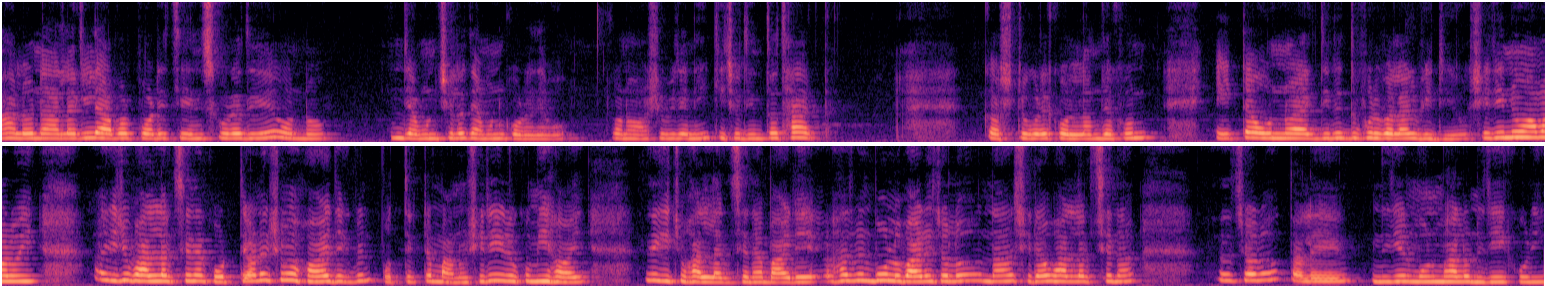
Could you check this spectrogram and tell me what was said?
ভালো না লাগলে আবার পরে চেঞ্জ করে দিয়ে অন্য যেমন ছিল তেমন করে দেব। কোনো অসুবিধা নেই। কিছুদিন তো থাক। কষ্ট করে করলাম যখন এটা অন্য একদিনের দুপুরবেলার ভিডিও সেদিনও আমার ওই কিছু ভালো লাগছে না করতে। অনেক সময় হয়, দেখবেন, প্রত্যেকটা মানুষেরই এরকমই হয় যে কিছু ভালো লাগছে না। বাইরে হাজব্যান্ড বলল, বাইরে চলো। না, সেটাও ভালো লাগছে না। চলো, তাহলে নিজের মন ভালো, নিজেই করি।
